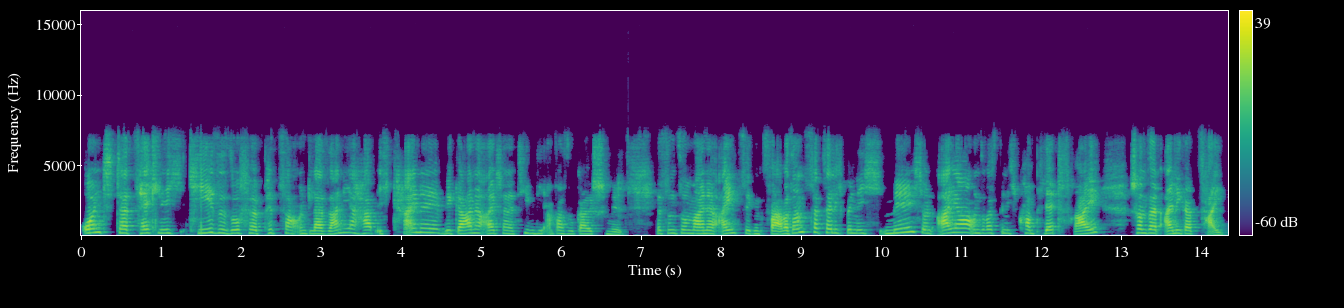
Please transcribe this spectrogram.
Und tatsächlich Käse so für Pizza und Lasagne habe ich keine vegane Alternative, die einfach so geil schmilzt. Das sind so meine einzigen zwei. Aber sonst tatsächlich bin ich Milch und Eier und sowas bin ich komplett frei. Schon seit einiger Zeit.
